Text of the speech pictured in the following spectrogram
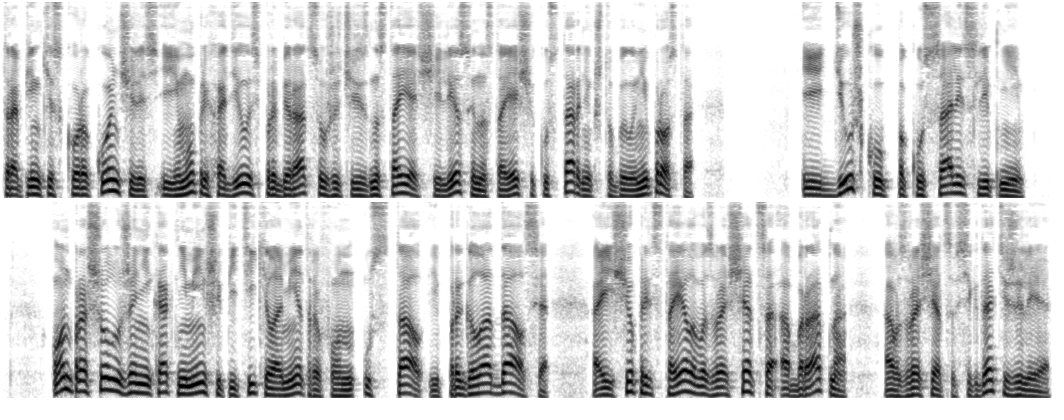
Тропинки скоро кончились, и ему приходилось пробираться уже через настоящий лес и настоящий кустарник, что было непросто. И дюшку покусали слепни. Он прошел уже никак не меньше пяти километров, он устал и проголодался, а еще предстояло возвращаться обратно, а возвращаться всегда тяжелее.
